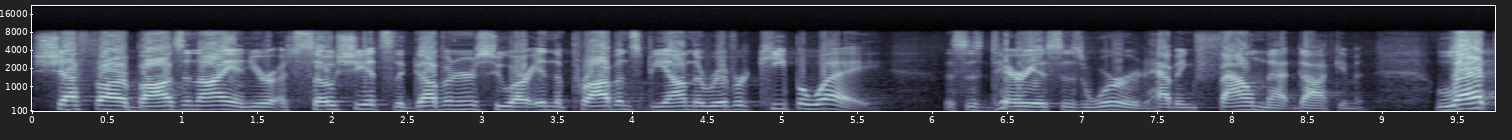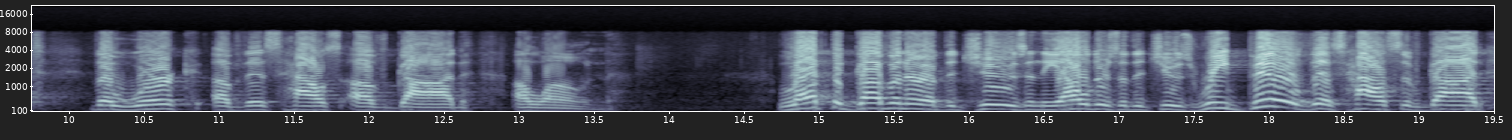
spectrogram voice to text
Shethar Bozenai, and your associates, the governors who are in the province beyond the river, keep away this is Darius's word, having found that document. Let the work of this house of God alone. Let the governor of the Jews and the elders of the Jews rebuild this house of God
